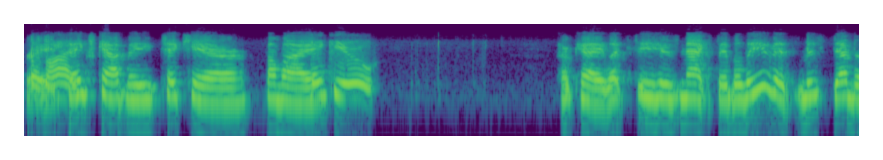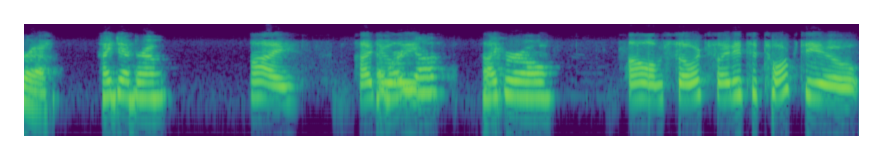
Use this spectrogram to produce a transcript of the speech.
great. Bye-bye. Thanks, Kathy. Take care. Bye bye. Thank you. Okay, let's see who's next. I believe it's Miss Deborah. Hi, Deborah. Hi. Hi, How are Julie. Hi, girl. Oh, I'm so excited to talk to you.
